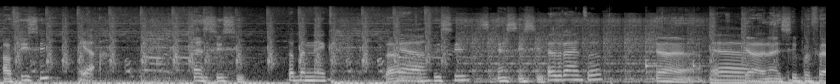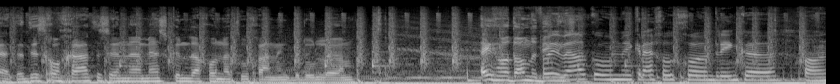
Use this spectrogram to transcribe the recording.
Afisi Ja, en Sisi. dat ben ik. Ja. En Sisi. Het rijmt toch? Ja, ja. Ja. Ja, nee, super vet. Het is gewoon gratis en eh, mensen kunnen daar gewoon naartoe gaan. Ik bedoel, ehm, Even wat andere dingen. welkom. Je krijgt ook gewoon drinken. Gewoon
